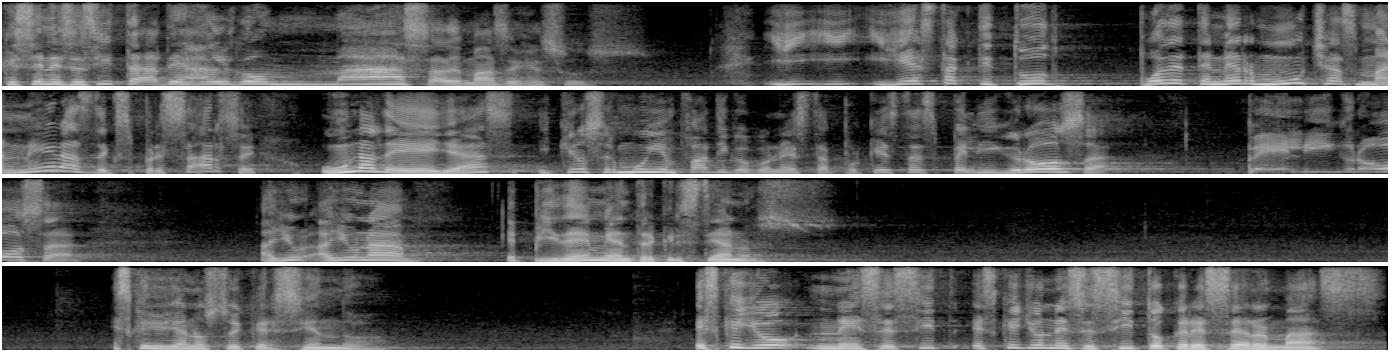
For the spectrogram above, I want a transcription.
que se necesita de algo más además de Jesús. Y, y esta actitud puede tener muchas maneras de expresarse. Una de ellas, y quiero ser muy enfático con esta, porque esta es peligrosa, peligrosa. Hay, una epidemia entre cristianos. Es que yo ya no estoy creciendo. Es que yo necesito, es que yo necesito crecer más.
